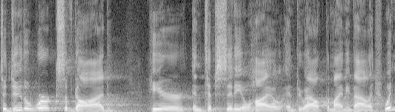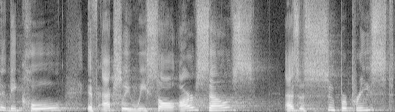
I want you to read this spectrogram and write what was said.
to do the works of God here in Tipp City, Ohio, and throughout the Miami Valley. Wouldn't it be cool if actually we saw ourselves as a super priest,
